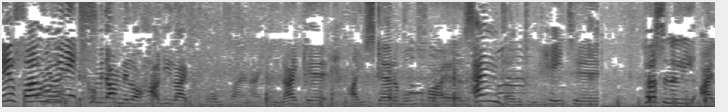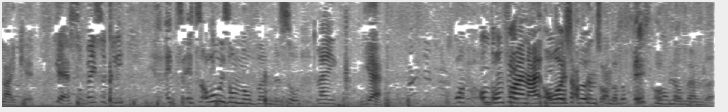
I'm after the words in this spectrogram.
hear fireworks. Comment down below. How do you like bonfire night? Do you like it? Are you scared of bonfires? And Um, do you hate it? Personally, I like it. yeah, so basically, it's it's always on November. So like Yeah. on, on Bonfire fifth- night always happens on the 5th of November.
